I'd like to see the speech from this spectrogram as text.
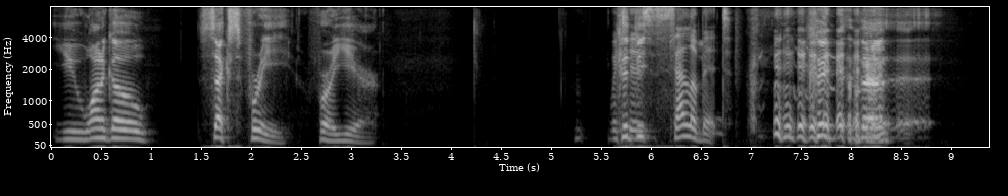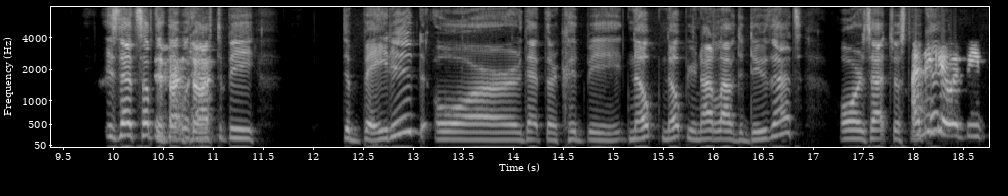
you want to go sex free for a year. Which Could is the- celibate. Could the, uh, is that something If I- that would so- have to be debated, or that there could be, nope, nope, you're not allowed to do that? Or is that just, I think it would be.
